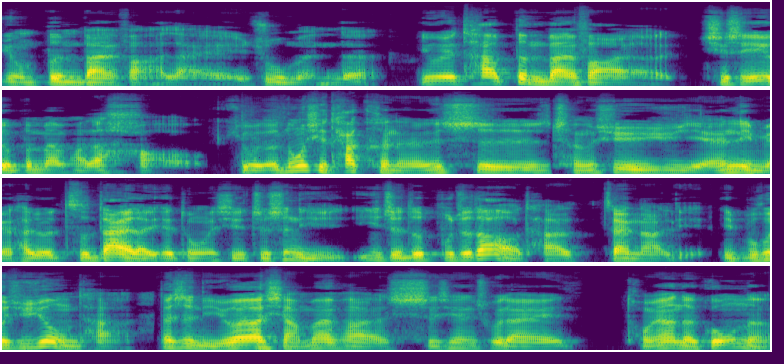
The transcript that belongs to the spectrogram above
用笨办法来入门的，因为它笨办法其实也有笨办法的好。有的东西它可能是程序语言里面它就自带了一些东西，只是你一直都不知道它在那里，你不会去用它。但是你又要想办法实现出来同样的功能，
